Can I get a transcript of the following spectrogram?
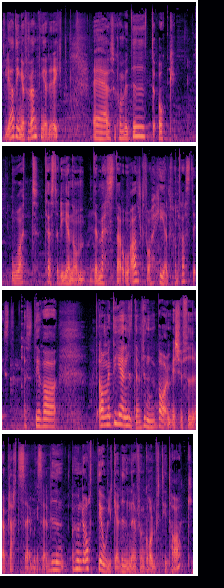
jag hade inga förväntningar direkt. Eh, så kom vi dit och åt, testade igenom det mesta och allt var helt fantastiskt. Alltså det var, ja men det är en liten vinbar med 24 platser med så här vin, 180 olika viner från golv till tak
